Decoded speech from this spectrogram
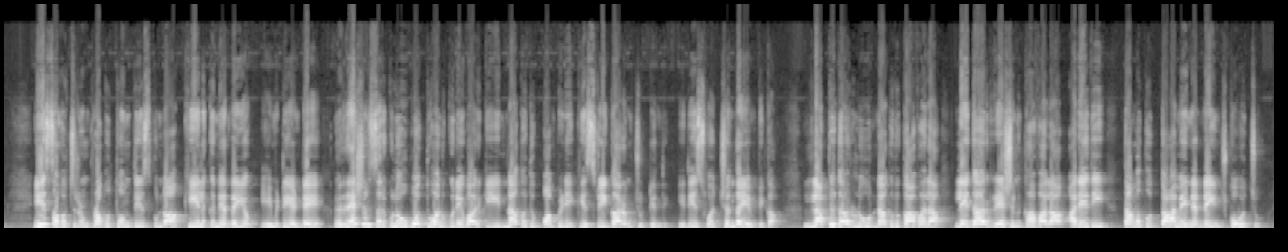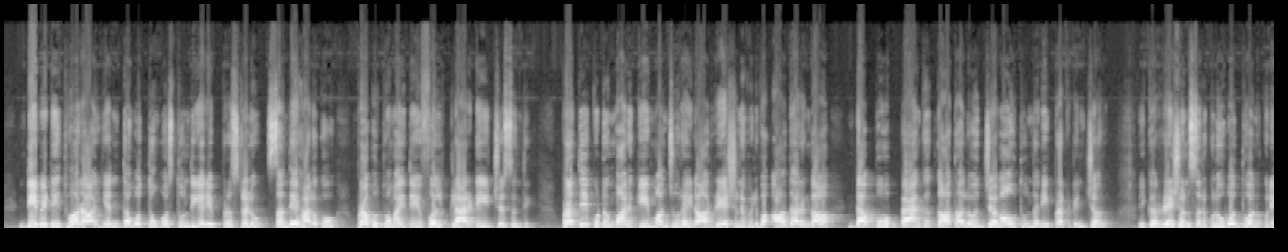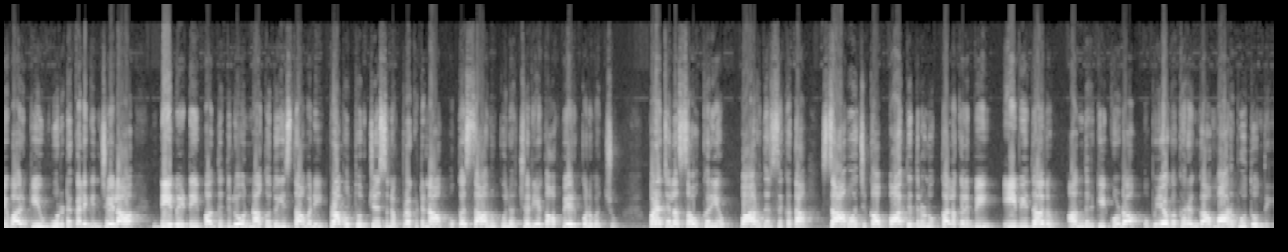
ఈ సంవత్సరం ప్రభుత్వం తీసుకున్న కీలక నిర్ణయం ఏమిటి అంటే రేషన్ సరుకులు వద్దు అనుకునే వారికి నగదు పంపిణీకి శ్రీకారం చుట్టింది. ఇది స్వచ్ఛంద ఎంపిక. లబ్ధిదారులు నగదు కావాలా లేదా రేషన్ కావాలా అనేది తమకు తామే నిర్ణయించుకోవచ్చు. డీబీటీ ద్వారా ఎంత మొత్తం వస్తుంది అనే ప్రశ్నలు సందేహాలకు ప్రభుత్వం అయితే ఫుల్ క్లారిటీ ఇచ్చేసింది. ప్రతి కుటుంబానికి మంజూరైన రేషన్ విలువ ఆధారంగా డబ్బు బ్యాంక్ ఖాతాలో జమ అవుతుందని ప్రకటించారు. ఇక రేషన్ సరుకులు వద్దు అనుకునే వారికి ఊరట కలిగించేలా డీబీటీ పద్ధతిలో నగదు ఇస్తామని ప్రభుత్వం చేసిన ప్రకటన ఒక సానుకూల చర్యగా పేర్కొనవచ్చు. ప్రజల సౌకర్యం పారదర్శకత సామాజిక బాధ్యతలను కలకలిపి ఈ విధానం అందరికీ కూడా ఉపయోగకరంగా మారబోతోంది.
